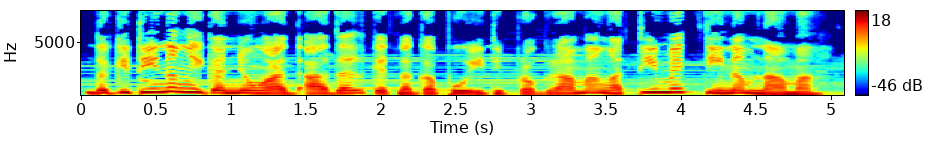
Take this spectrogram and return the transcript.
Dagiti nang iganyo nga ad-adal ket nagapu iti programa nga Timek Tinam Nama.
